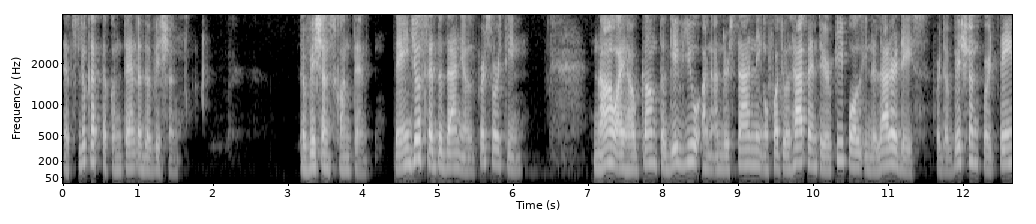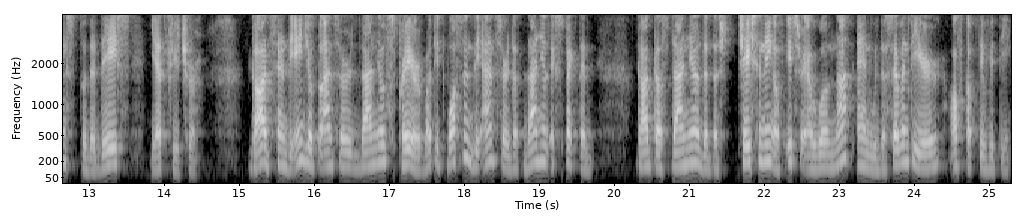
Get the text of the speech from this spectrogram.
let's look at the content of the vision. The vision's content. The angel said to Daniel, verse 14, now I have come to give you an understanding of what will happen to your people in the latter days, for the vision pertains to the days yet future. God sent the angel to answer Daniel's prayer, but it wasn't the answer that Daniel expected. God tells Daniel that the chastening of Israel will not end with the 70 year of captivity.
